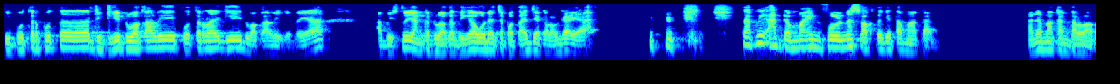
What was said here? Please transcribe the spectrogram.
Diputer-puter, digigit dua kali, puter lagi dua kali gitu ya. Habis itu yang kedua ketiga udah cepet aja kalau enggak ya. Tapi ada mindfulness waktu kita makan. Ada makan telur.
